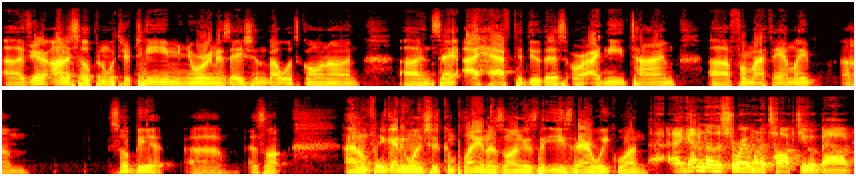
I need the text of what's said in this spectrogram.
uh, if you're honest, open with your team and your organization about what's going on, uh, and say I have to do this or I need time uh, for my family, um, so be it. Uh, as long, I don't think anyone should complain as long as the he's there week one. I got another story I want to talk to you about.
